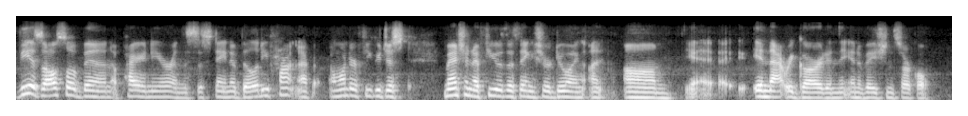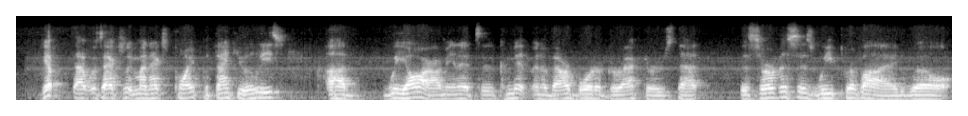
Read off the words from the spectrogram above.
V has also been a pioneer in the sustainability front. And I, I wonder if you could just mention a few of the things you're doing on, um, in that regard in the innovation circle. Yep, that was actually my next point, but thank you, Elise. Uh, we are, I mean, it's a commitment of our board of directors that the services we provide will,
